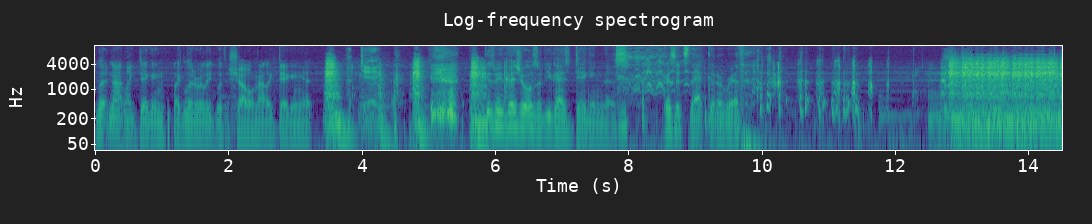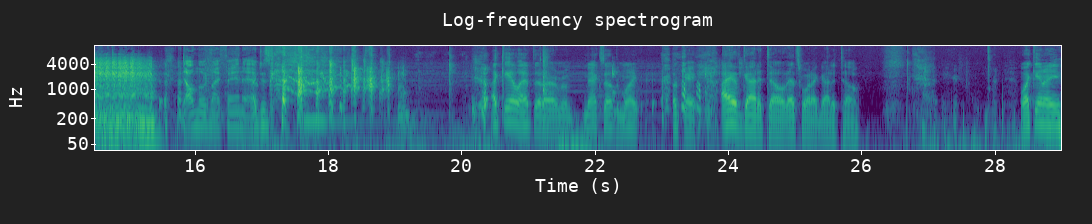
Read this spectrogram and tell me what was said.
Lit, not like digging, like literally with a shovel, not like digging it. Dig. Gives me visuals of you guys digging this, because it's that good a riff. Download my fan app. I just. I can't laugh that hard. I'm gonna max out the mic. Okay, I have got to tell. That's what I got to tell. Why can't I?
